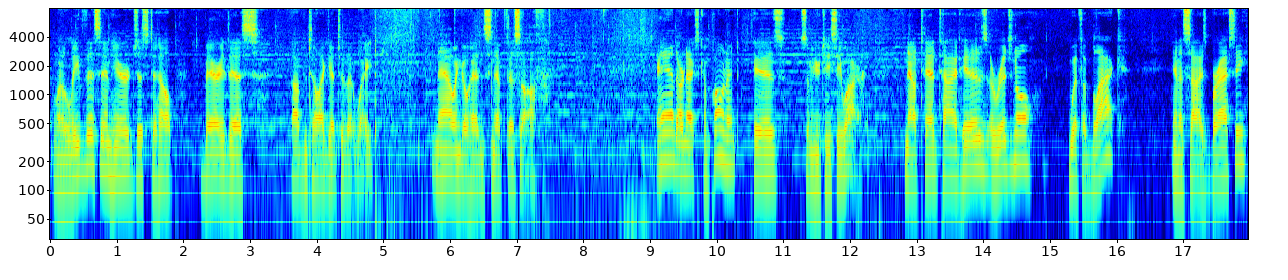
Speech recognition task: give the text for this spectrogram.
I'm gonna leave this in here just to help bury this up until I get to that weight. Now we can go ahead and snip this off. And our next component is some UTC wire. Now Ted tied his original with a black and a size Brassie.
